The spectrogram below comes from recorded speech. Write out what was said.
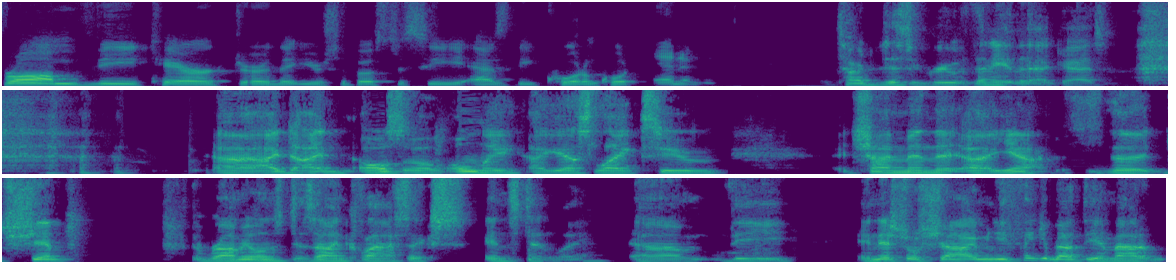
from the character that you're supposed to see as the quote unquote enemy. It's hard to disagree with any of that, guys. uh, I'd, I'd, also only, I guess, like to chime in that, uh, yeah, the ship, the Romulans design classics instantly. Um, the initial shot, I mean, you think about the amount of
